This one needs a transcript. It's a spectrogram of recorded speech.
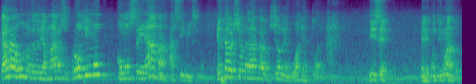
cada uno debe de amar a su prójimo como se ama a sí mismo. Esta versión es la traducción lenguaje actual. Dice, eh, continuando,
